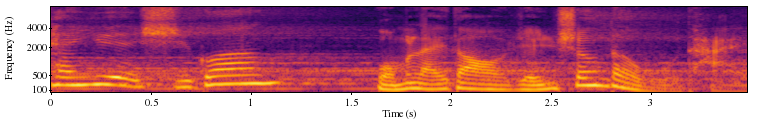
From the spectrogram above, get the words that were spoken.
穿越时光，我们来到人生的舞台，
